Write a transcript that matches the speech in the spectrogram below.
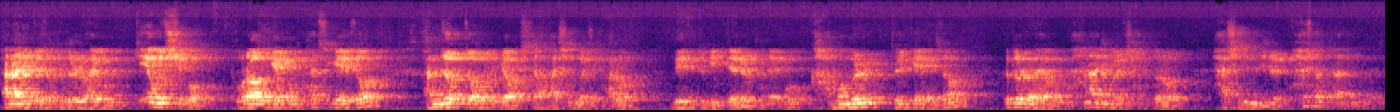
하나님께서 그들을 하여금 깨우치고 돌아오게끔 하시기 위해서 간접적으로 역사하신 것이 바로 메뚜기 떼를 보내고 가뭄을 들게 해서 그들로 하여금 하나님을 찾도록 하시는 일을 하셨다는 거예요.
